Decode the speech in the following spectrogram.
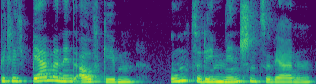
wirklich permanent aufgeben, um zu dem Menschen zu werden,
